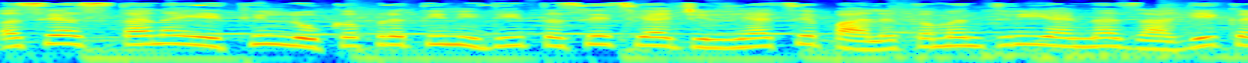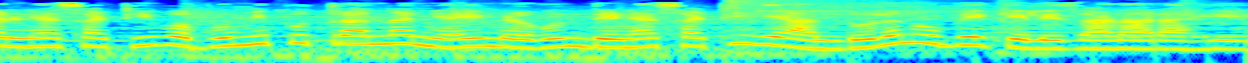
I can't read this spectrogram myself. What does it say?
असे असताना येथील लोकप्रतिनिधी तसेच या जिल्ह्याचे पालकमंत्री यांना जागे करण्यासाठी व भूमिपुत्रांना न्याय मिळवून देण्यासाठी हे आंदोलन उभे केले जाणार आहे.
